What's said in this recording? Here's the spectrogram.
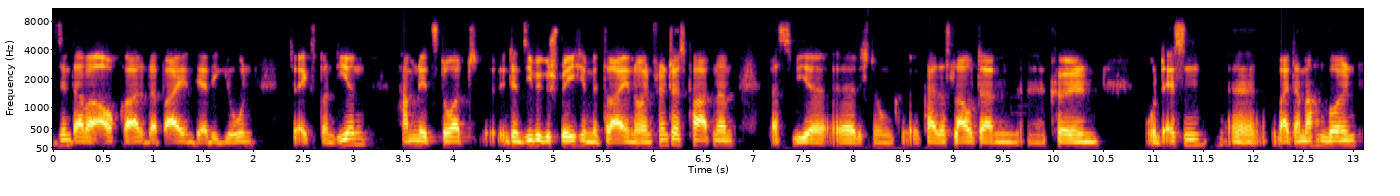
sind aber auch gerade dabei, in der Region zu expandieren haben jetzt dort intensive Gespräche mit drei neuen Franchise-Partnern, dass wir äh, Richtung äh, Kaiserslautern, äh, Köln und Essen äh, weitermachen wollen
